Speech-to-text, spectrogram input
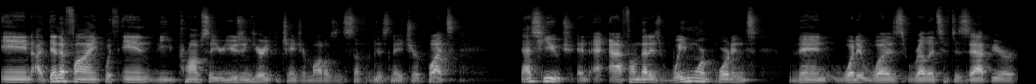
in identifying within the prompts that you're using here. You can change your models and stuff of this nature. But that's huge. And, I found that is way more important than what it was relative to Zapier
